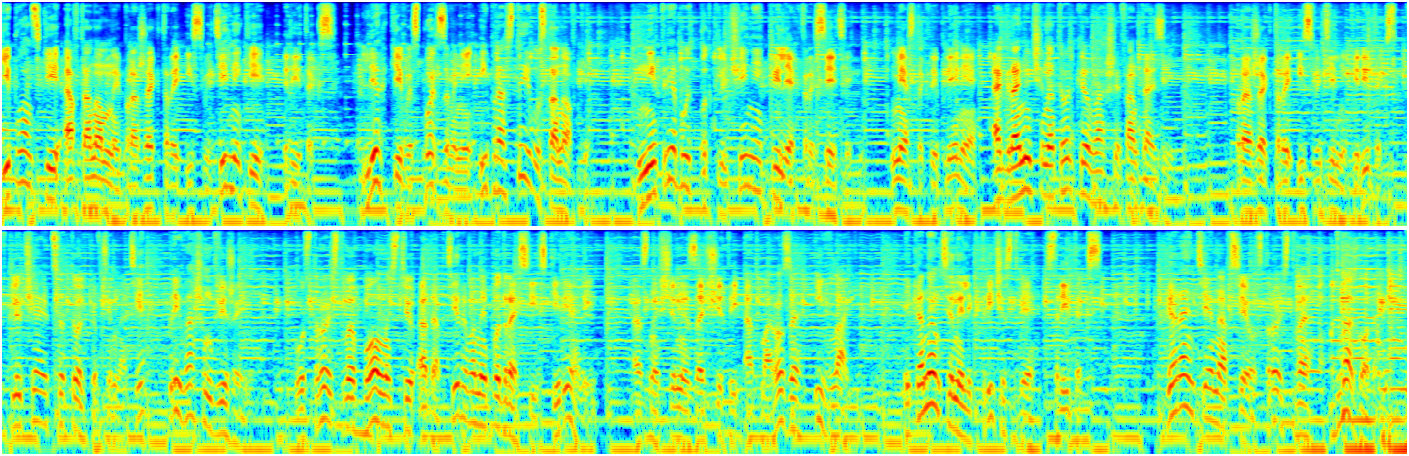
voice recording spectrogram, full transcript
Японские автономные прожекторы и светильники Ritex. Легкие в использовании и простые в установке. Не требуют подключения к электросети. Место крепления ограничено только вашей фантазией. Прожекторы и светильники Ritex включаются только в темноте при вашем движении. Устройства полностью адаптированы под российские реалии, оснащены защитой от мороза и влаги. Экономьте на электричестве с Ritex. Гарантия на все устройства 2 года.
